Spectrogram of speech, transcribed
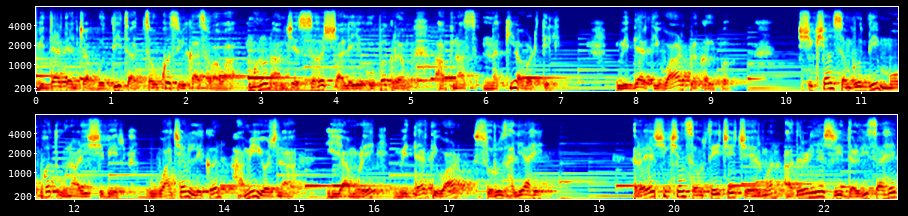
विद्यार्थ्यांच्या बुद्धीचा चौकस विकास व्हावा म्हणून आमचे सहज शालेय उपक्रम आपणास नक्की आवडतील. विद्यार्थी वाढ प्रकल्प शिक्षण समृद्धी मोफत उन्हाळी शिबिर वाचन लेखन हमी योजना यामुळे विद्यार्थी वाढ सुरू झाली आहे. रयत शिक्षण संस्थेचे चेअरमन आदरणीय श्री दळवी साहेब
